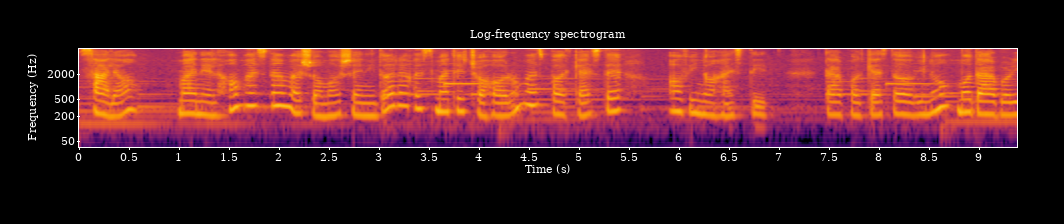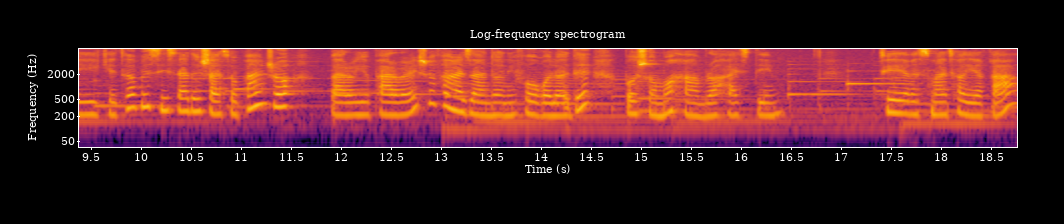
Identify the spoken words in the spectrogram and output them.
سلام من الهام هستم و شما شنیدار قسمت چهارم از پادکست آوینو هستید. در پادکست آوینو ما درباره کتاب 365 را برای پرورش فرزندانی فوقالعاده با شما همراه هستیم. توی قسمت های قبل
